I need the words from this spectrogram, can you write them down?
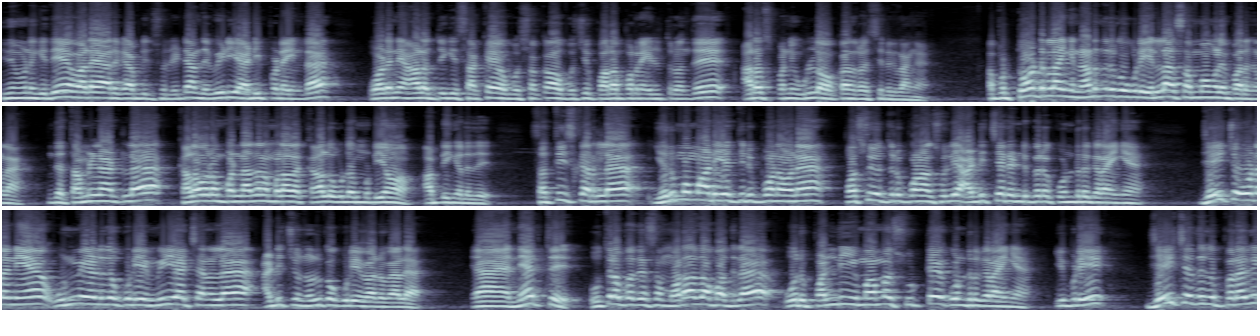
இது உனக்கு இதே வேலையா இருக்கு அப்படின்னு சொல்லிட்டு அந்த வீடியோ அடிப்படையில் உடனே ஆளை தூக்கி சக்கையை சொக்காவை போச்சு பரப்புறம் இழுத்துட்டு வந்து அரெஸ்ட் பண்ணி உள்ள உட்காந்து வச்சிருக்காங்க அப்போ டோட்டலாக இங்கே நடந்திருக்கக்கூடிய எல்லா சம்பவங்களையும் பாருங்களேன். இந்த தமிழ்நாட்டில் கலவரம் பண்ணாதான் நம்மளால கால் விட முடியும் அப்படிங்கிறது. சத்தீஸ்கரில் எரும மாடு ஏற்றிட்டு போனவன பசு ஏற்றிட்டு போனான்னு சொல்லி அடிச்ச ரெண்டு பேரை கொண்டிருக்கிறாங்க ஜெயிச்ச உடனே உண்மை எழுதக்கூடிய மீடியா சேனலை அடிச்சு நொறுக்கக்கூடிய வேறு வேலை. நேத்து உத்தரப்பிரதேசம் மொராதாபாத்ல ஒரு பள்ளி இமாம சுட்டே கொண்டிருக்கிறாங்க. இப்படி ஜெயிச்சதுக்கு பிறகு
